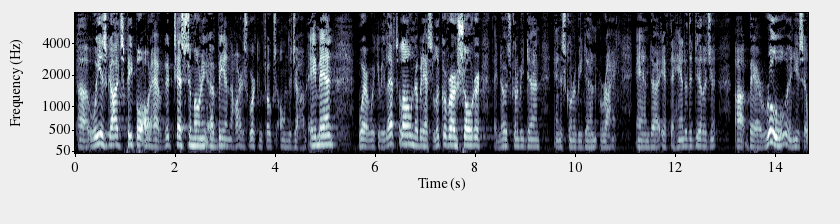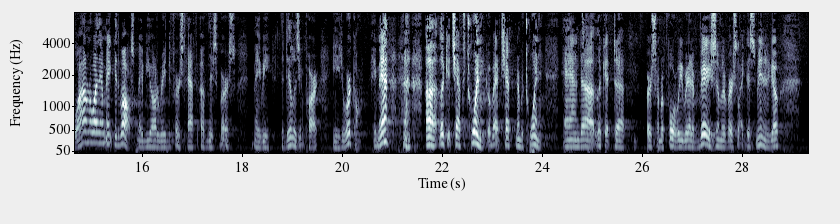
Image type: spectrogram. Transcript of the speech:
Uh, we as God's people ought to have a good testimony of being the hardest working folks on the job. Amen. Where we can be left alone. Nobody has to look over our shoulder. They know it's going to be done and it's going to be done right. And uh, if the hand of the diligent uh, bear rule, and you say, well, I don't know why they make me the boss. Maybe you ought to read the first half of this verse. Maybe the diligent part you need to work on. Amen. uh, look at chapter 20. Go back to chapter number 20 and uh, look at uh, verse number 4. We read a very similar verse like this a minute ago.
